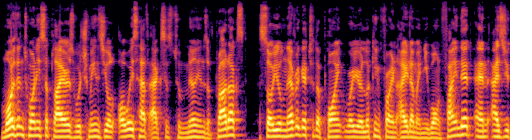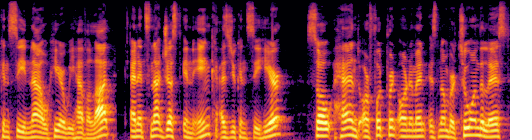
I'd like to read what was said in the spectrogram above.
more than 20 suppliers, which means you'll always have access to millions of products. So you'll never get to the point where you're looking for an item and you won't find it. And as you can see now here, we have a lot and it's not just in ink, as you can see here. So hand or footprint ornament is number two on the list.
